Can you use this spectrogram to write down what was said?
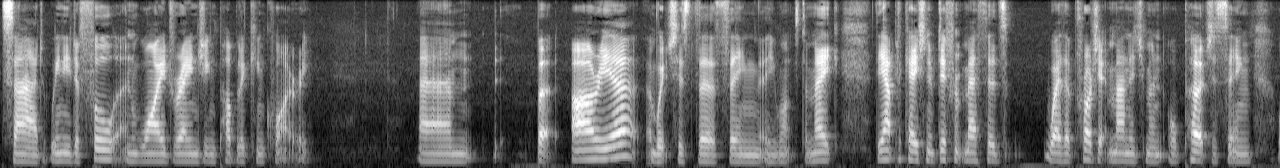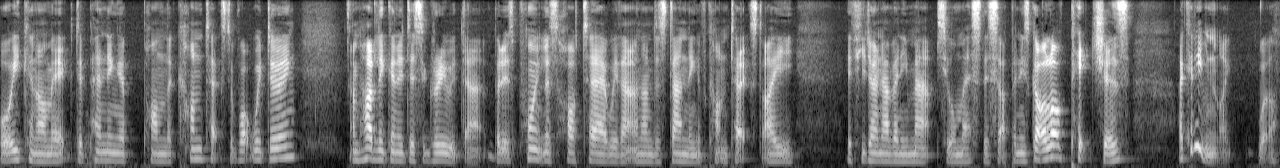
Sad. We need a full and wide-ranging public inquiry." Um, but ARIA, which is the thing that he wants to make, the application of different methods, whether project management or purchasing or economic, depending upon the context of what we're doing. I'm hardly going to disagree with that, but it's pointless hot air without an understanding of context, i.e., if you don't have any maps, you'll mess this up. And he's got a lot of pictures. I could even, like, well,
